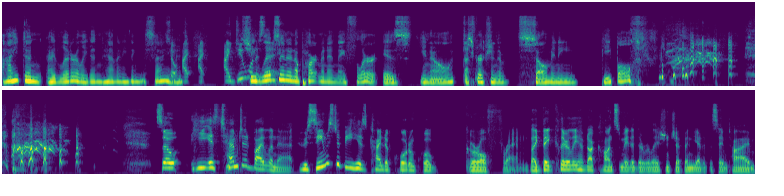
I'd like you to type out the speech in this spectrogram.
I didn't. I literally didn't have anything to say. So I- I, I do. she lives say, in an apartment and they flirt is you know That's it. description of so many people so he is tempted by Lonette, who seems to be his kind of quote unquote girlfriend. Like they clearly have not consummated their relationship, and yet at the same time,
